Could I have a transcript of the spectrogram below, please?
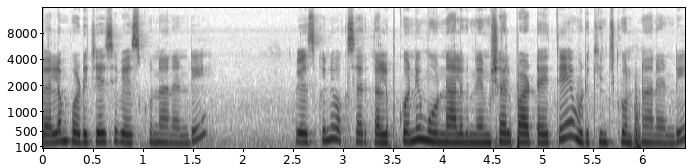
బెల్లం పొడి చేసి వేసుకున్నానండి. వేసుకుని ఒకసారి కలుపుకొని మూడు నాలుగు నిమిషాల పాటు అయితే ఉడికించుకుంటున్నానండి.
